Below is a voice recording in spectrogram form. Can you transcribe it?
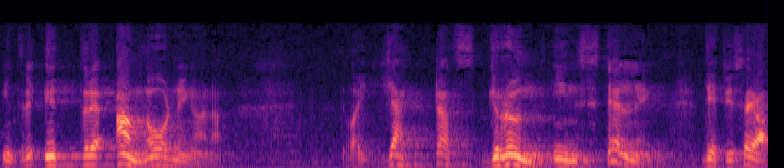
inte de yttre anordningarna. Det var hjärtats grundinställning, det vill säga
